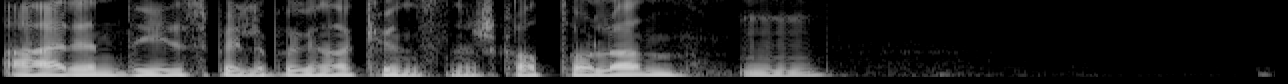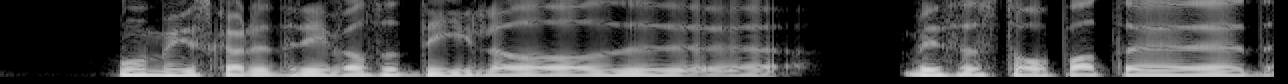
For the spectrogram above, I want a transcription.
er en dyr spiller pga. kunstnerskatt og lønn, Mm. Hvor mye skal du drive og deale og øh, Hvis det står på at uh,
